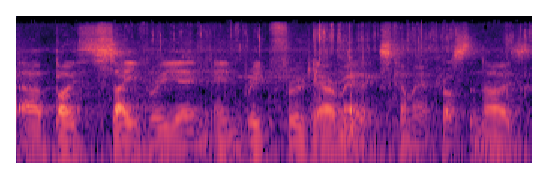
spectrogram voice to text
uh, both savoury and, and red fruit aromatics coming across the nose.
